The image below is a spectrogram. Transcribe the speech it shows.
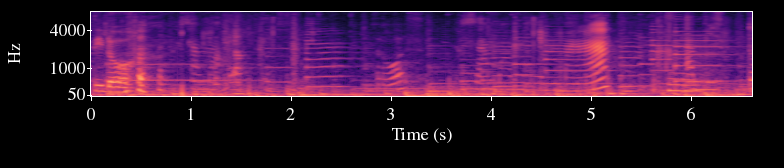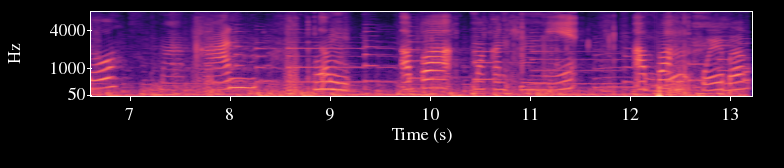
Sama Uti doang. Sama uti Terus? sama Mima Hmm. habis itu makan Mie apa makan mie apa? Sama kue bang.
